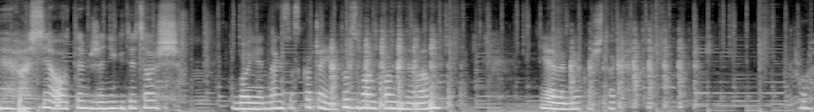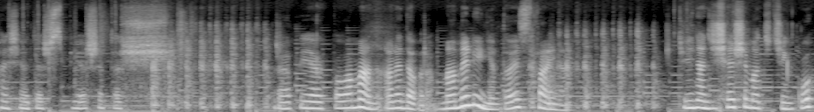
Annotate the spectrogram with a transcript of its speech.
E, Właśnie o tym, że nigdy coś, bo jednak zaskoczenie. Tu dzwon pominęłam. Nie wiem, jakoś tak. Trochę się też spieszę, też trapię jak połamana, ale dobra. Mamy linię, to jest fajne. Czyli na dzisiejszym odcinku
